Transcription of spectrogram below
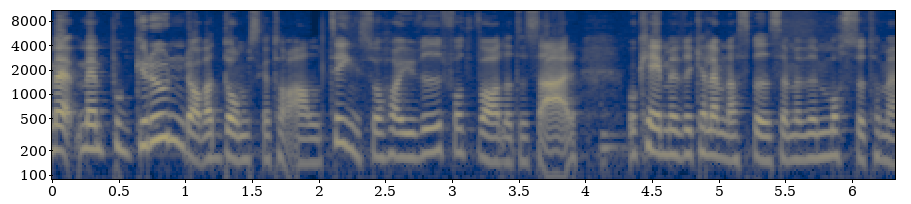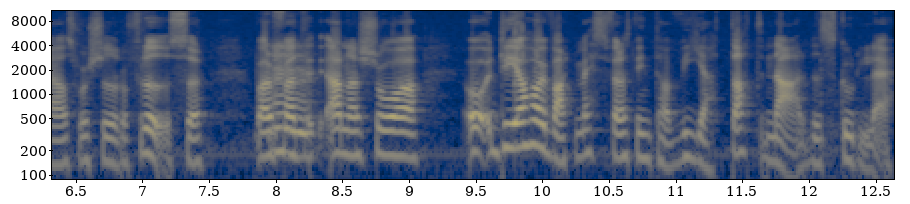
men, men på grund av att de ska ta allting så har ju vi fått vara lite så här. okej men vi kan lämna spisen men vi måste ta med oss vår kyl och frys. Bara för att annars så, och det har ju varit mest för att vi inte har vetat när vi skulle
